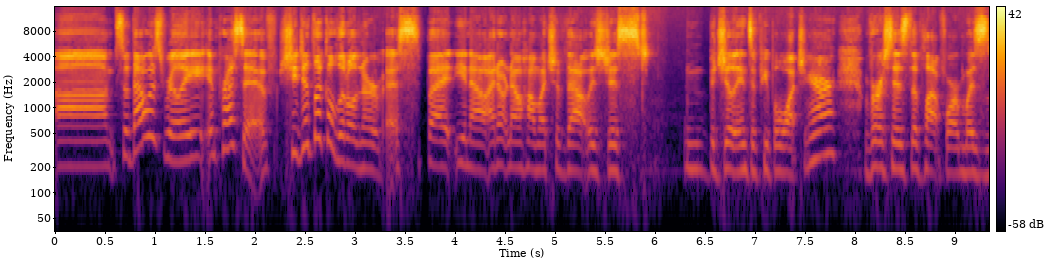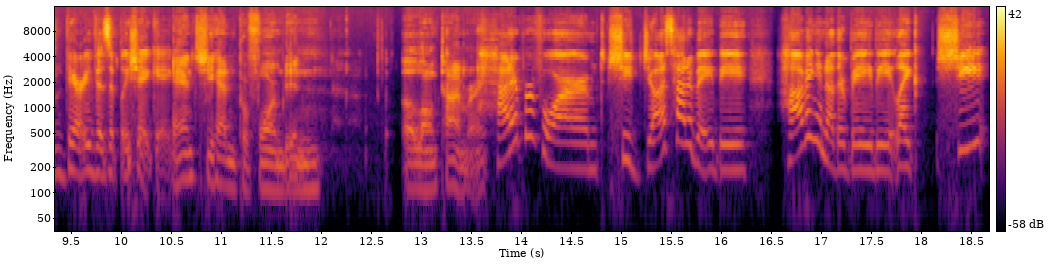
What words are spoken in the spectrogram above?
Um, so that was really impressive. She did look a little nervous, but you know, I don't know how much of that was just bajillions of people watching her versus the platform was very visibly shaking. And she hadn't performed in a long time, right? hadn't performed. She just had a baby, having another baby. Like she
